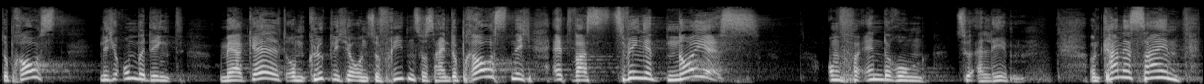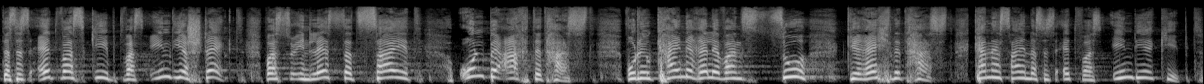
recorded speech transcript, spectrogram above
Du brauchst nicht unbedingt mehr Geld, um glücklicher und zufrieden zu sein. Du brauchst nicht etwas zwingend Neues, um Veränderung zu erleben. Und kann es sein, dass es etwas gibt, was in dir steckt, was du in letzter Zeit unbeachtet hast, wo du keine Relevanz zugerechnet hast? Kann es sein, dass es etwas in dir gibt,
